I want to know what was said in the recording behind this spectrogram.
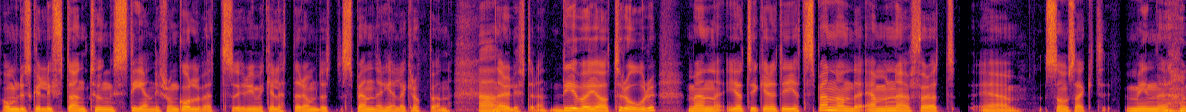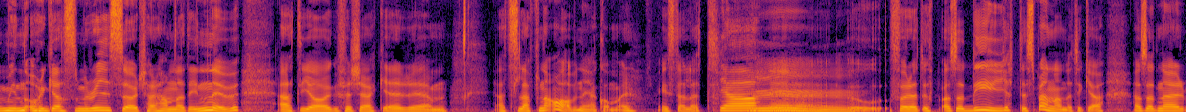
om du ska lyfta en tung sten ifrån golvet så är det mycket lättare om du spänner hela kroppen Ja. när du lyfter den. Det är vad jag tror, men jag tycker att det är ett jättespännande ämne för att eh, som sagt, min, min orgasm-research har hamnat i nu att jag försöker eh, att slappna av när jag kommer istället. Ja. Mm. Eh, för att upp, alltså det är ju jättespännande tycker jag. Alltså att när,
